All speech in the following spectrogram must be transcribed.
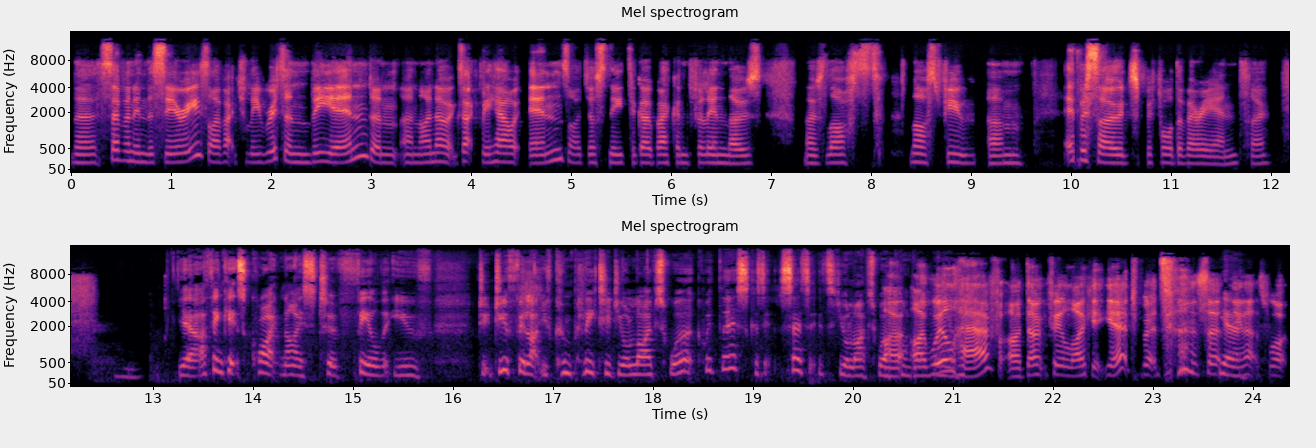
the seven in the series. I've actually written the end and and i know exactly how it ends. I just need to go back and fill in those those last last few um episodes before the very end so. Yeah, I think it's quite nice to feel that you've. Do, do you feel like you've completed your life's work with this? Because it says it's your life's work. I, I will have i don't feel like it yet but certainly Yeah. that's what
